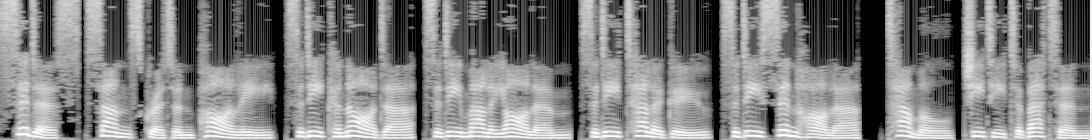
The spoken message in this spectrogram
Siddhis Sanskrit and Pali, Siddhi Kannada, Siddhi Malayalam, Siddhi Telugu, Siddhi Sinhala, Tamil, Chiti Tibetan,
